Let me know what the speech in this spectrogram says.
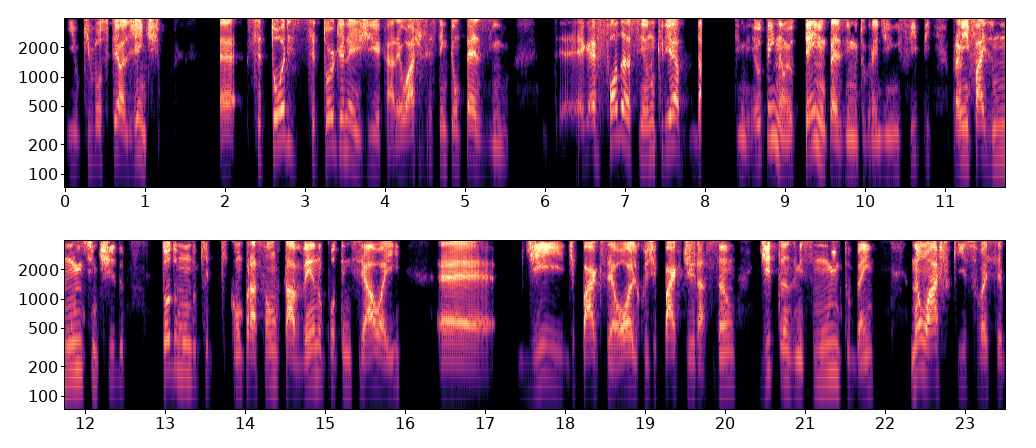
e o que você tem. Olha, gente, é, setores, setor de energia, cara, eu acho que vocês têm que ter um pezinho. É, é foda assim, eu não queria dar eu tenho não, eu tenho um pezinho muito grande em FIP, para mim faz muito sentido. Todo mundo que, que compra ação está vendo o potencial aí é, de, de parques eólicos, de parque de geração, de transmissão muito bem. Não acho que isso vai ser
